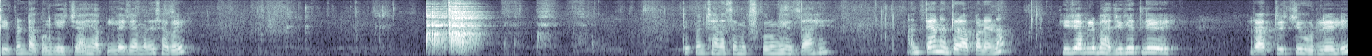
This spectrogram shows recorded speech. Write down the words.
ती पण टाकून घ्यायची आहे आपल्याला याच्यामध्ये सगळी. पण छान असं मिक्स करून घ्यायचं आहे. आणि त्यानंतर आपण आहे ना ही जी आपली भाजी घेतली रात्रीची उरलेली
